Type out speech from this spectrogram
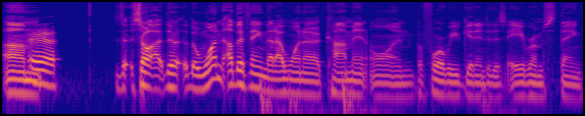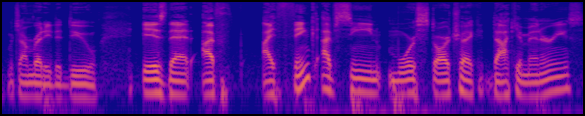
Um, Yeah. So uh, the the one other thing that I want to comment on before we get into this Abrams thing, which I'm ready to do, is that I've I think I've seen more Star Trek documentaries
